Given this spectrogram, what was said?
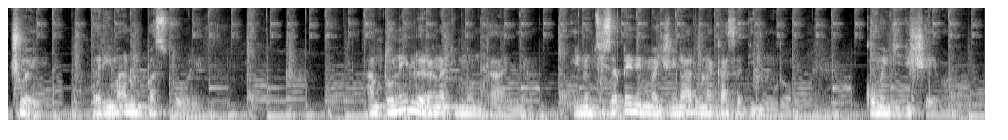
cioè rimane un pastore. Antonello era nato in montagna e non si sapeva immaginare una casa di muro, come gli dicevano.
